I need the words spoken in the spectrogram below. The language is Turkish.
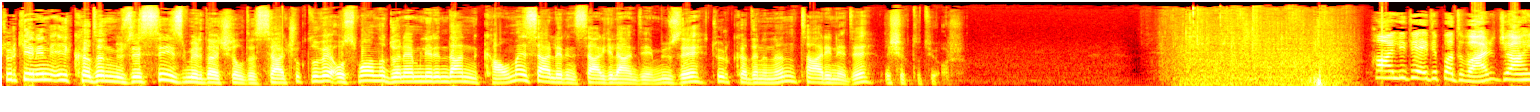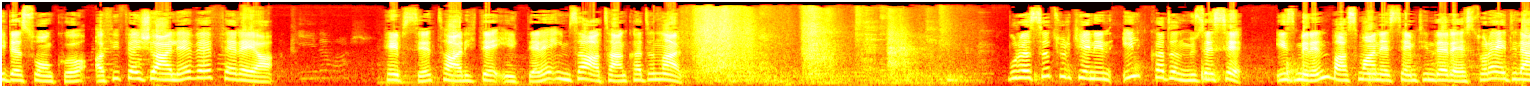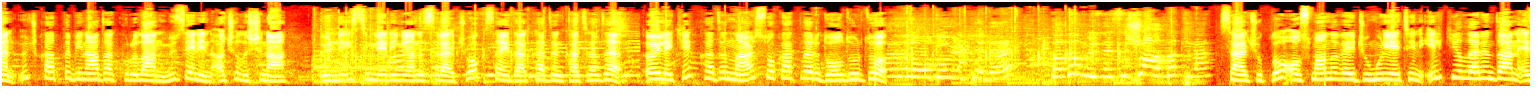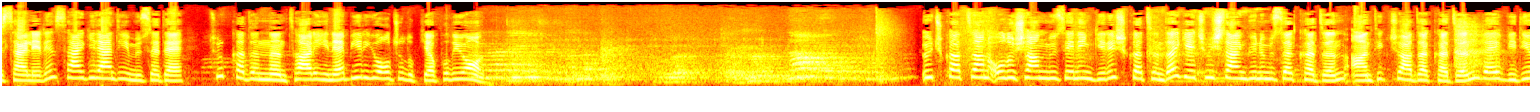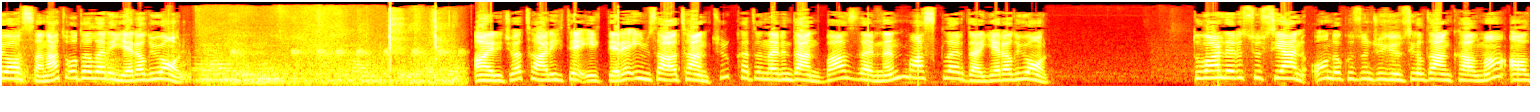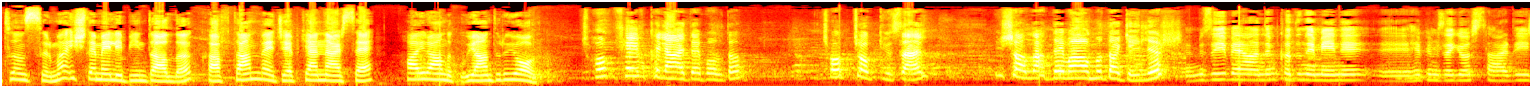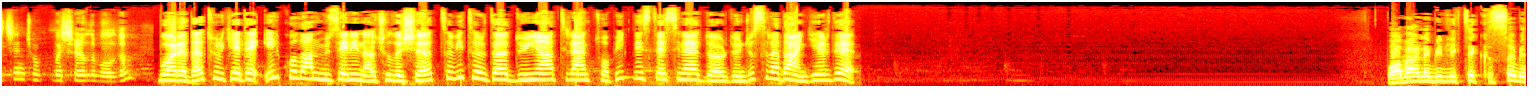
Türkiye'nin ilk kadın müzesi İzmir'de açıldı. Selçuklu ve Osmanlı dönemlerinden kalma eserlerin sergilendiği müze Türk kadınının tarihine de ışık tutuyor. Halide Edip adı var, Cahide Sonku, Afife Jale ve Fereya. Hepsi tarihte ilklere imza atan kadınlar. Burası Türkiye'nin ilk kadın müzesi. İzmir'in Basmane semtinde restore edilen 3 katlı binada kurulan müzenin açılışına ünlü isimlerin yanı sıra çok sayıda kadın katıldı. Öyle ki kadınlar sokakları doldurdu. kadın olduğu ülkede kadın müzesi şu anda trend Selçuklu, Osmanlı ve Cumhuriyet'in ilk yıllarından eserlerin sergilendiği müzede Türk kadınının tarihine bir yolculuk yapılıyor. Üç kattan oluşan müzenin giriş katında geçmişten günümüze kadın, antik çağda kadın ve video sanat odaları yer alıyor. Ayrıca tarihte ilklere imza atan Türk kadınlarından bazılarının maskları da yer alıyor. Duvarları süsleyen 19. yüzyıldan kalma altın sırma işlemeli bindallı, kaftan ve cepkenlerse hayranlık uyandırıyor. Çok fevkalade buldum. Çok çok güzel. İnşallah devamı da gelir. Müzeyi beğendim. Kadın emeğini e, hepimize gösterdiği için çok başarılı buldum. Bu arada Türkiye'de ilk olan müzenin açılışı Twitter'da Dünya Trend Topik listesine dördüncü sıradan girdi. Bu haberle birlikte kısa bir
